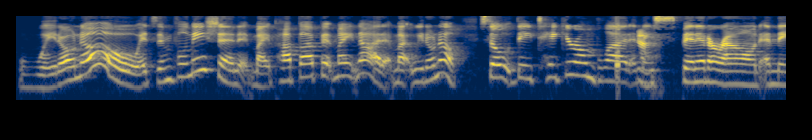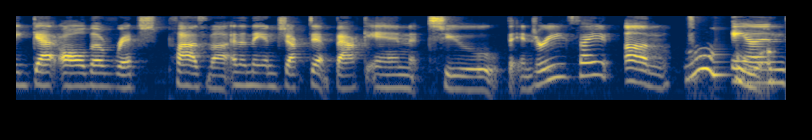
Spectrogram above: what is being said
we don't know. It's inflammation. It might pop up, it might not. It might, we don't know. So, they take your own blood and yeah. they spin it around and they get all the rich plasma and then they inject it back in to the injury site. Um, Ooh. and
